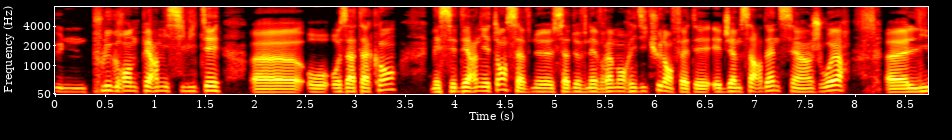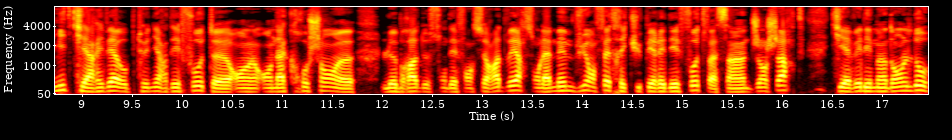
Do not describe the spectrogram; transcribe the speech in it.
une plus grande permissivité euh, aux, attaquants, mais ces derniers temps, ça, venait, ça devenait vraiment ridicule en fait. Et, James Harden, c'est un joueur euh, limite qui arrivait à obtenir des fautes euh, en, en, accrochant euh, le bras de son défenseur adverse. On l'a même vu en fait récupérer des fautes face à un Jean Chart qui avait les mains dans le dos.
